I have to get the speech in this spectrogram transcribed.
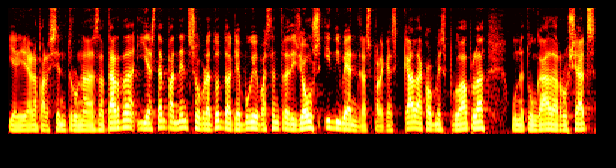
i aniran apareixent tronades de tarda i estem pendents sobretot del que pugui passar entre dijous i divendres perquè és cada cop més probable una tongada de ruixats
